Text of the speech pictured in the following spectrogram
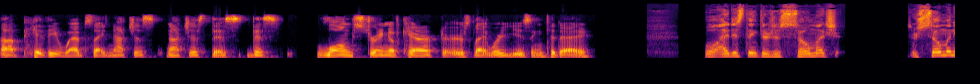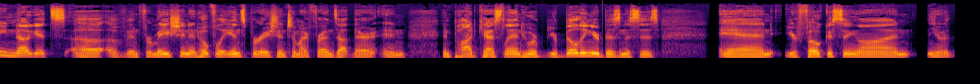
uh, pithy website, not just not just this this long string of characters that we're using today. Well, I just think there's just so much there's so many nuggets uh, of information and hopefully inspiration to my friends out there in in podcast land who are you're building your businesses and you're focusing on you know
